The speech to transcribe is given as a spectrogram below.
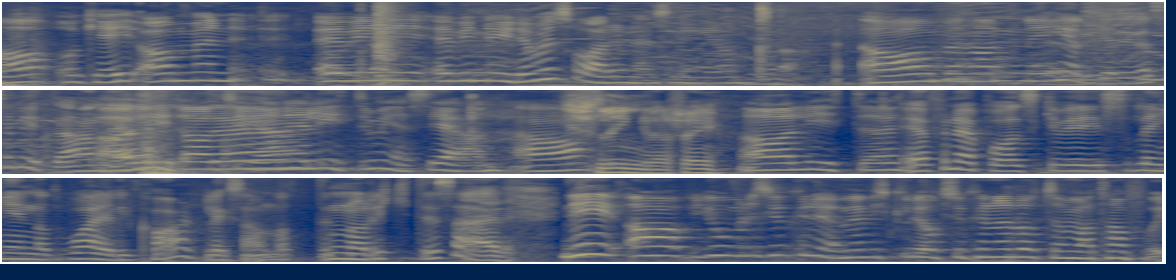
Ja, okej. Ja, men är vi, är vi nöjda med svaren än så länge då? Ja, men han helgarderar sig lite. Han Ja, är lite, lite... ja, han är lite mesig han. Ja. Slingrar sig. Ja, lite. Jag funderar på, ska vi slänga in något wildcard liksom? Något, något riktigt så här. Nej, ja, jo men det skulle vi kunna göra. Men vi skulle också kunna låta honom att han får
